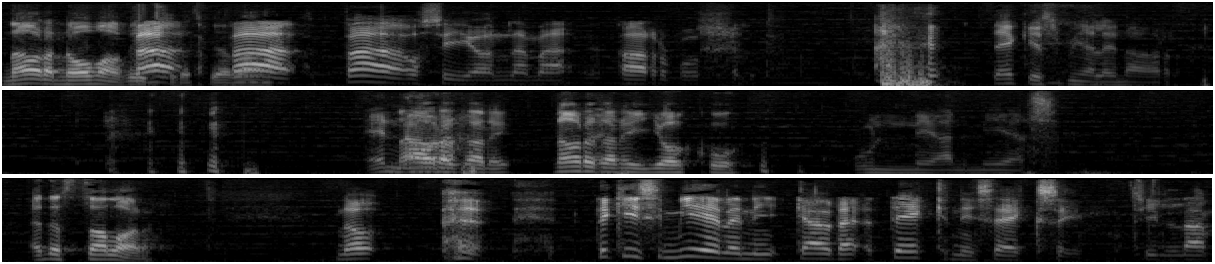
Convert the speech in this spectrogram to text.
Nauran ne oman Pää, vitsit vielä pää, pääosio on nämä arvuttelut. Tekis mieli nauraa. en Naurakaa naura. naurakaa nyt joku. Kunnian mies. Entäs Salar? No, tekisi mieleni käydä tekniseksi, sillä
